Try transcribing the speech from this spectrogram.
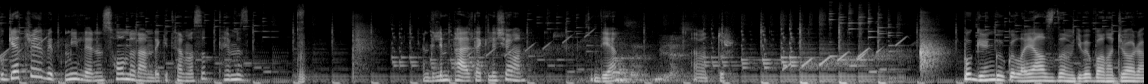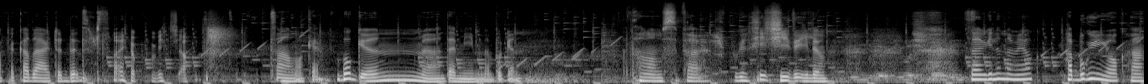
Bu Get Ready With Me'lerin son dönemdeki teması temiz... Dilim peltekleşiyor mu? Diye. Evet dur. Bugün Google'a yazdığım gibi bana coğrafya kaderdir dedirsen yapamayacağım. tamam okey. Bugün mü demeyeyim mi bugün? Tamam süper. Bugün hiç iyi değilim. Sevgilin de mi yok? Ha bugün yok ha.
